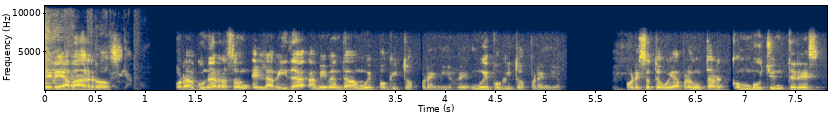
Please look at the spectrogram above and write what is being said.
Nerea Barros, por alguna razón en la vida a mí me han dado muy poquitos premios, ¿eh? muy poquitos premios. Por eso te voy a preguntar con mucho interés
